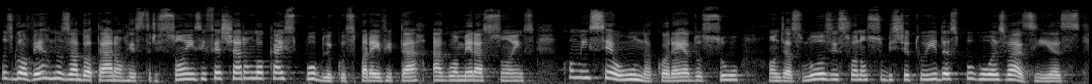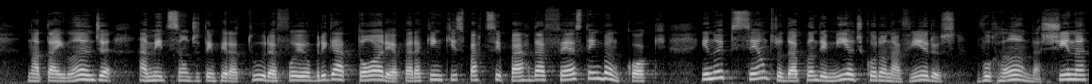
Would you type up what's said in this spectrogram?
os governos adotaram restrições e fecharam locais públicos para evitar aglomerações, como em Seul, na Coreia do Sul, onde as luzes foram substituídas por ruas vazias. Na Tailândia, a medição de temperatura foi obrigatória para quem quis participar da festa em Bangkok. E no epicentro da pandemia de coronavírus, Wuhan, na China,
